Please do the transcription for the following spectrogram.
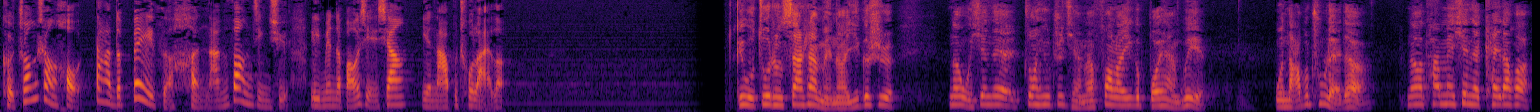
可装上后大的被子很难放进去，里面的保险箱也拿不出来了。给我做成三扇门呢，一个是，那我现在装修之前呢放了一个保险柜，我拿不出来的。那他们现在开的话，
